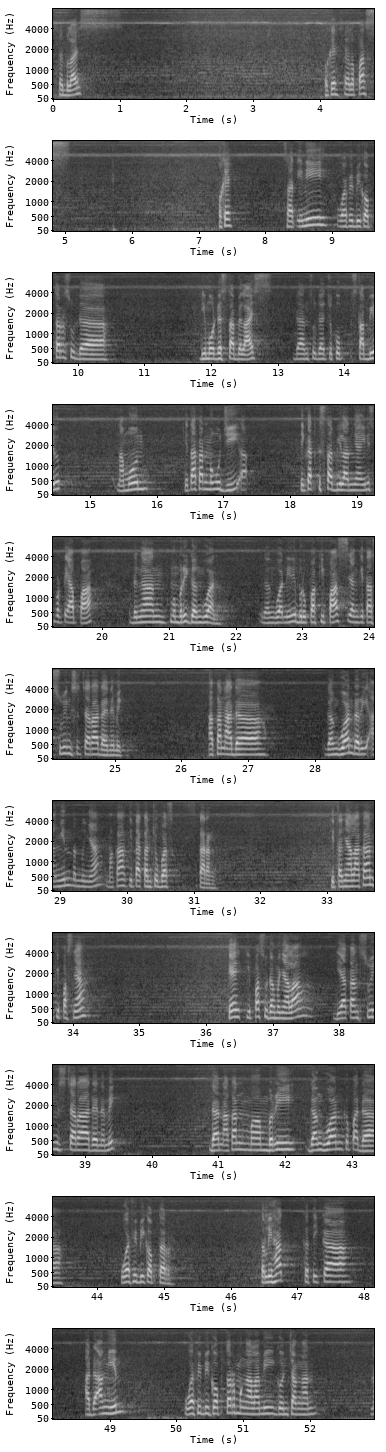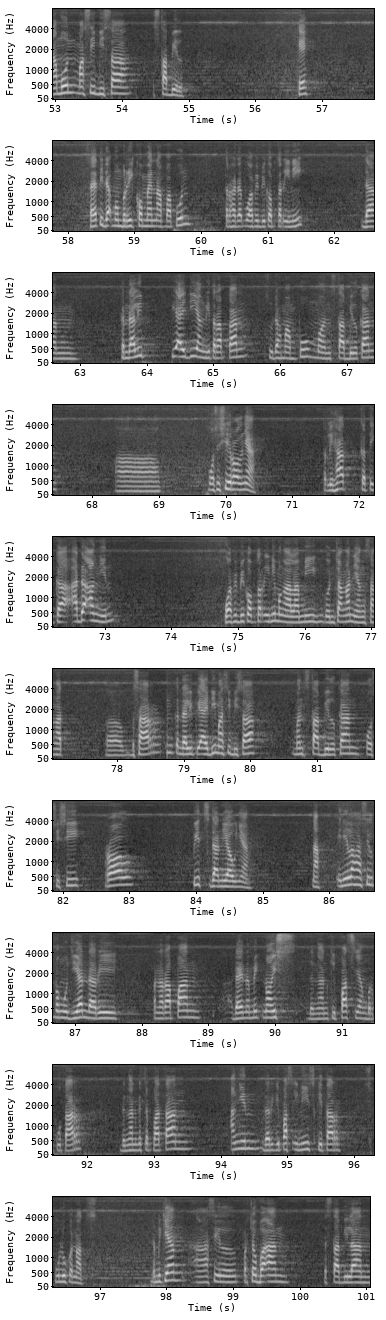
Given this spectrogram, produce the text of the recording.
stabilize oke saya lepas oke saat ini WiFi Bicopter sudah di mode stabilize dan sudah cukup stabil namun kita akan menguji tingkat kestabilannya ini seperti apa dengan memberi gangguan gangguan ini berupa kipas yang kita swing secara dynamic akan ada gangguan dari angin tentunya, maka kita akan coba sekarang. Kita nyalakan kipasnya. Oke, kipas sudah menyala. Dia akan swing secara dynamic dan akan memberi gangguan kepada WiFi Bicopter. Terlihat ketika ada angin, WiFi Bicopter mengalami goncangan namun masih bisa stabil. Oke. Saya tidak memberi komen apa pun terhadap WiFi Bicopter ini dan kendali PID yang diterapkan sudah mampu menstabilkan uh, posisi rollnya. Terlihat ketika ada angin, WiFi Bicopter ini mengalami goncangan yang sangat uh, besar. Kendali PID masih bisa menstabilkan posisi roll, pitch, dan yaunya. Nah, inilah hasil pengujian dari penerapan dynamic noise dengan kipas yang berputar dengan kecepatan angin dari kipas ini sekitar 10 knots. Demikian uh, hasil percobaan kestabilan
